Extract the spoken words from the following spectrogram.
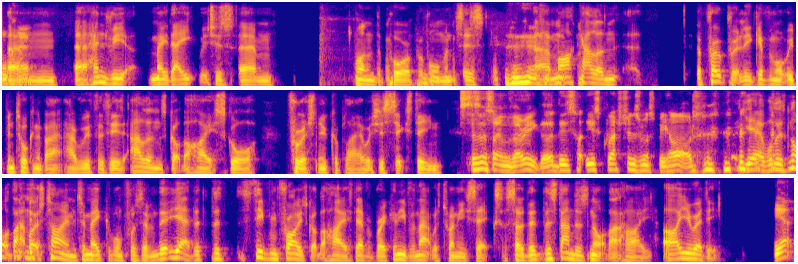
Okay. Um, uh, Henry made eight, which is um, one of the poorer performances. Uh, Mark Allen, appropriately given what we've been talking about, how ruthless he is, Allen's got the highest score for a snooker player, which is 16. This doesn't sound very good. These, these questions must be hard. yeah, well, there's not that much time to make a 147. The, yeah, the, the, Stephen Fry's got the highest ever break, and even that was 26. So the, the standard's not that high. Are you ready? Yeah.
